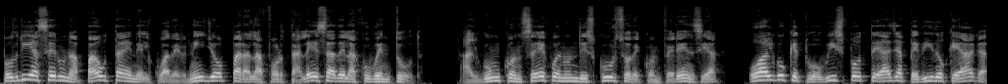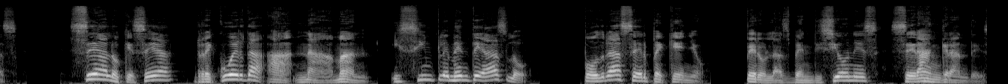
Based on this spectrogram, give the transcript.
Podría ser una pauta en el cuadernillo para la fortaleza de la juventud, algún consejo en un discurso de conferencia o algo que tu obispo te haya pedido que hagas. Sea lo que sea, recuerda a Naamán y simplemente hazlo. Podrá ser pequeño, pero las bendiciones serán grandes.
